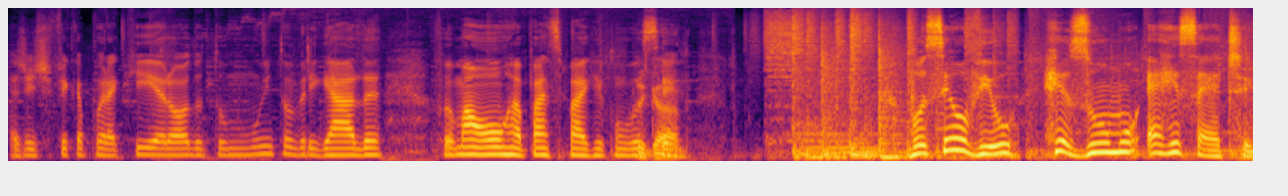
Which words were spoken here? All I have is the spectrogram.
A gente fica por aqui, Heródoto, muito obrigada. Foi uma honra participar aqui com você. Obrigado. Você ouviu Resumo R7.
